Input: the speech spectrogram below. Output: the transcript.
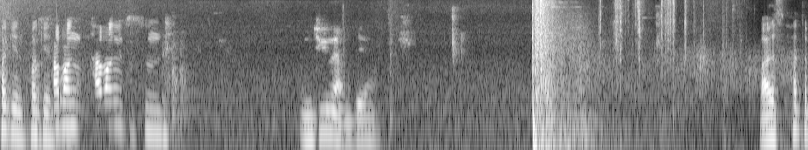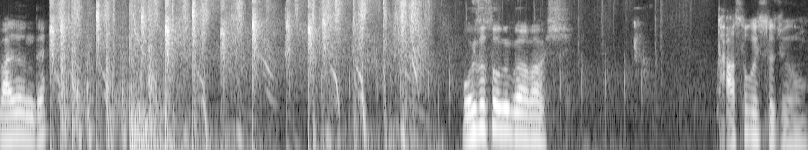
확인 확인 사방, 사방에서 쓰는데. 움직이면 안 돼요. 맞았어 한대 맞았는데 어디서 쏘는 거야 막 씨. 다 쏘고 있어, 지금.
